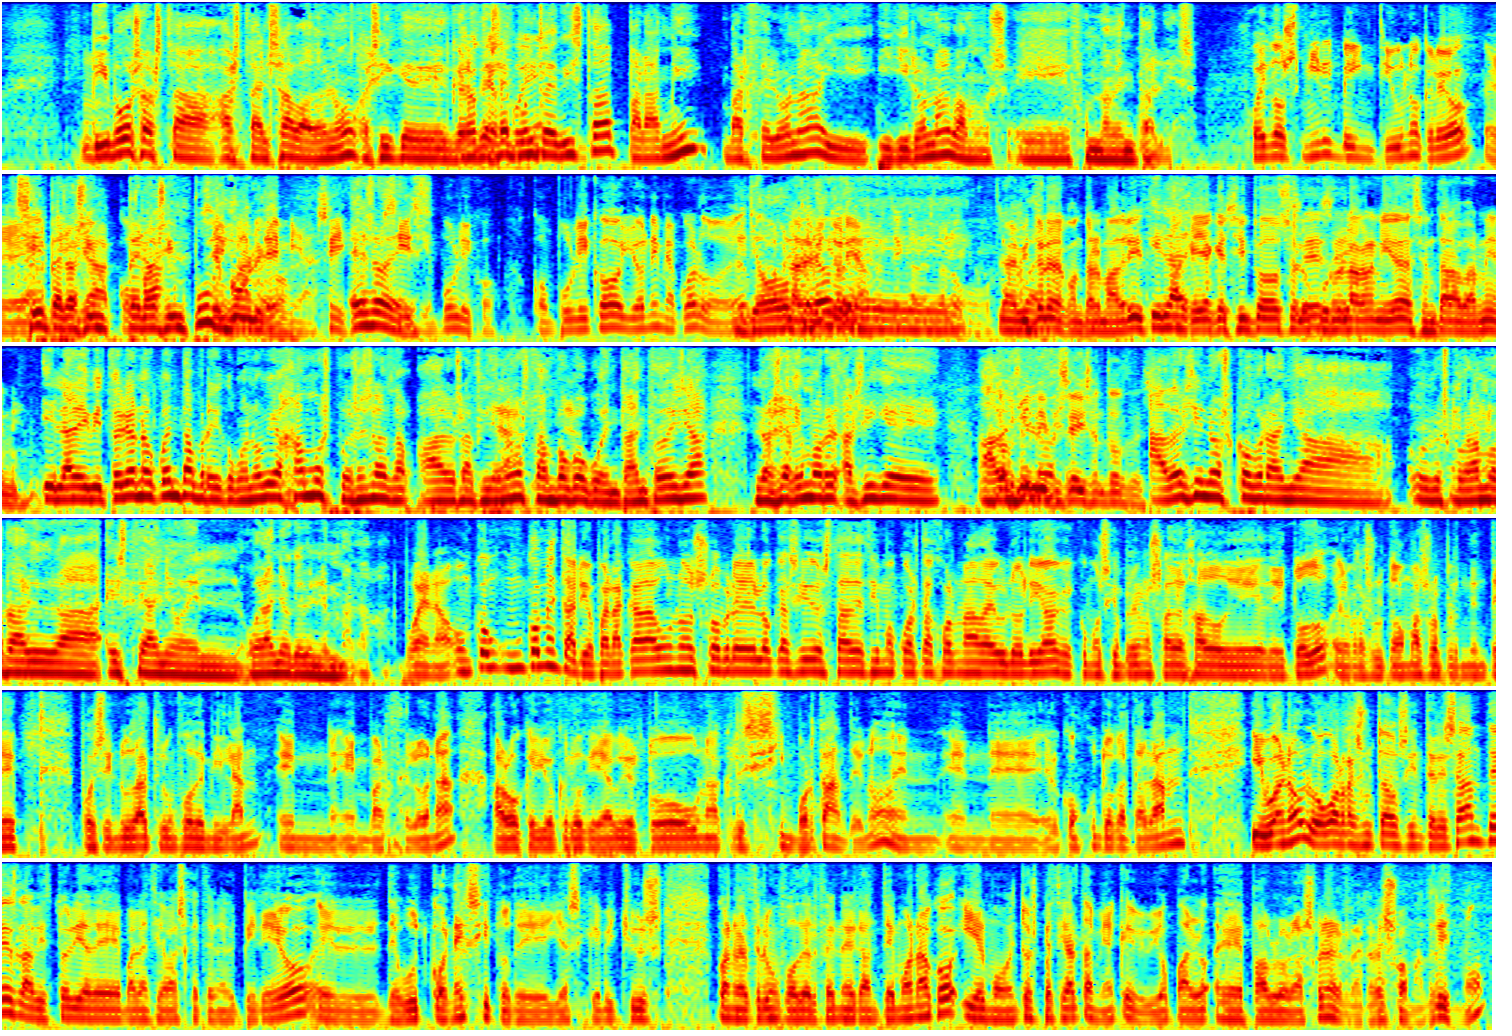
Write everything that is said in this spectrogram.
vivos hasta, hasta el sábado, ¿no? Así que desde que ese fue... punto de vista, para mí, Barcelona y, y Girona, vamos, eh, fundamentales fue 2021 creo. Eh, sí, pero sin, pero sin público. Sin pandemia, sí, Eso sí, es. sin público. Con público yo ni me acuerdo. ¿eh? Yo La de creo Vitoria. que- La victoria contra el Madrid. Y la- Aquella que Sito se le Sí, ocurrió sí. la gran idea de sentar a Barnieni. Y la de Vitoria no cuenta porque como no viajamos, pues esa a los aficionados tampoco cuenta. Entonces ya nos seguimos, así que a ver, si 2016 nos, entonces. a ver si nos cobran ya o nos cobramos la deuda este año en- o el año que viene en Málaga. Bueno, un, un comentario para cada uno sobre lo que ha sido esta decimocuarta jornada de Euroliga, que como siempre nos ha dejado de, de todo. El resultado más sorprendente, pues sin duda el triunfo de Milán en, en Barcelona, algo que yo creo que ya ha abierto una crisis importante ¿no? en, en, eh, el conjunto catalán. Y bueno, luego resultados interesantes, la victoria de Valencia Basket en el Pireo, el debut con éxito de Jasikevicius con el triunfo del Fener ante Mónaco y el momento especial también que vivió Pablo, eh, Pablo Lasso en el regreso a Madrid, ¿no?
